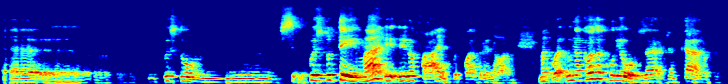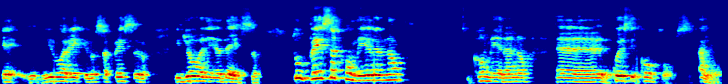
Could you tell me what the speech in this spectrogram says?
eh, questo, questo, tema e, e, lo fa in quel quadro enorme. Ma una cosa curiosa, Giancarlo, perché io vorrei che lo sapessero i giovani adesso, tu pensa com'erano, com'erano eh, questi concorsi. Allora,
